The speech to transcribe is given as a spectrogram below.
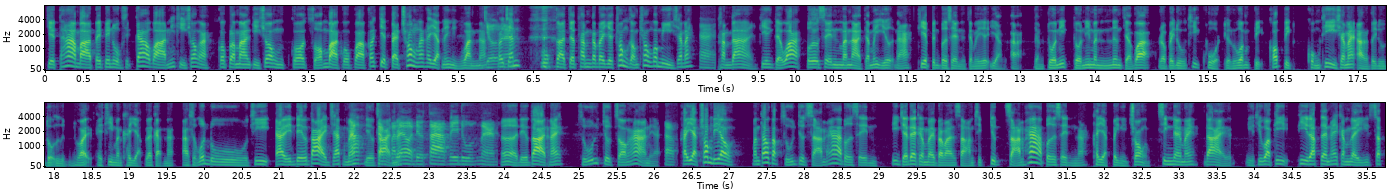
67จุด75บาทไปเป็น69บาทนี่กี่ช่องอะก็ประมาณกี่ช่องก็2บาทกว่าๆก็7-8ช่องนะขยับใน1วันนะเยอะนะ เพราะฉะนั้นโอกาสจะทำกำไรจากช่อง2ช่องก็มีใช่ไหมใช่ทำได้ เพียงแต่ว่าเปอร์เซ็นต์มันอาจจะไม่เยอะนะ เทียบเป็นเปอร์เซ็นต์อาจจะไม่เยอะอย่างอะอย่างตัวนี้ตัวนี้มันเนื่องจากว่าเราไปดูที่ขวดรวมปิดเขาปิดคงที่ใช่ไหมอะเราไปดูตัวอื่นว่าไอ้ที่มันขยับแล้วกันนะอะสมมติดูที่อะเดลต้าชัดไหมอ้าวเดลกลัต้าบมาไหมแล้วเดลต้าไม่ได้ดูตั้งนานเออเดลต้าไหมศูนย์จุดสองห้าเนี่ยครับขยับช่องเดียวมันเท่ากับ 0.35เปอร์เซ็นต์ ที่จะได้กำไรประมาณ 30.35เปอร์เซ็นต์นะขยับไปหนึ่งช่อง ซิงได้ไหมได้อยู่ที่ว่าพี่พี่รับได้ไหมกำไรสัก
